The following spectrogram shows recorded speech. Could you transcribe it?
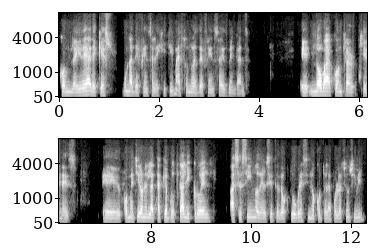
con la idea de que es una defensa legítima, eso no es defensa, es venganza. Eh, no va contra quienes eh, cometieron el ataque brutal y cruel asesino del 7 de octubre, sino contra la población civil.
